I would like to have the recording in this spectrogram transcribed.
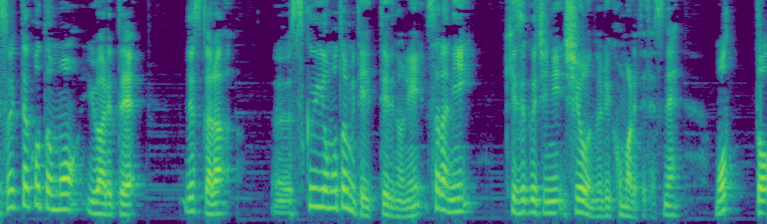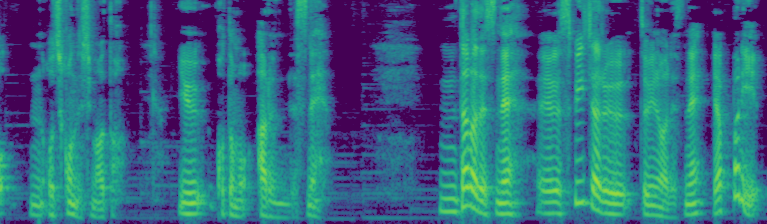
そういったことも言われて、ですから、救いを求めていっているのに、さらに傷口に塩を塗り込まれてですね、もっと落ち込んでしまうということもあるんですね。ただですね、スピーチャルというのはですね、やっぱり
